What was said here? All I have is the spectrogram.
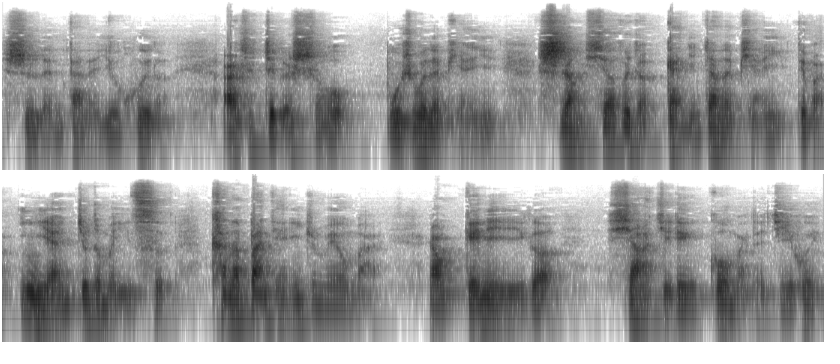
是能带来优惠的，而是这个时候不是为了便宜，是让消费者赶紧占了便宜，对吧？一年就这么一次，看了半天一直没有买，然后给你一个。下决定购买的机会，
